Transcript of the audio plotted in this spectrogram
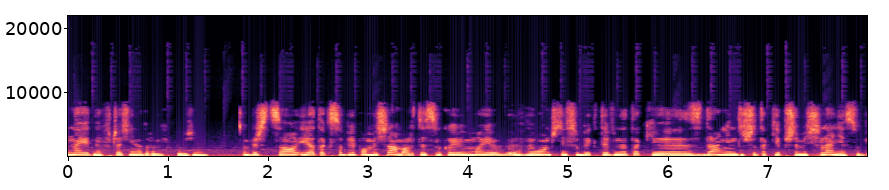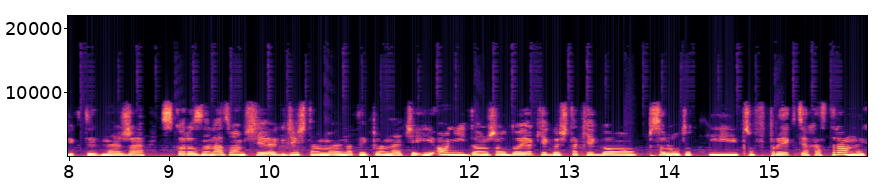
Na jednych wcześniej, na drugich później. Wiesz co, ja tak sobie pomyślałam, ale to jest tylko moje wyłącznie subiektywne takie zdanie, też takie przemyślenie subiektywne, że skoro znalazłam się gdzieś tam na tej planecie i oni dążą do jakiegoś takiego absolutu i w projekcjach astralnych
